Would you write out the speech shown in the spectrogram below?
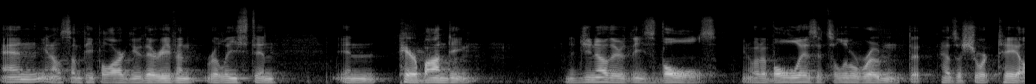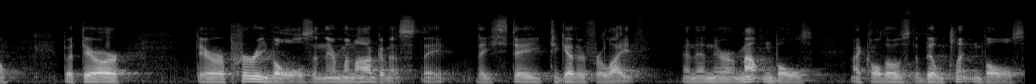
and you know, some people argue they're even released in, in pair bonding. Did you know there are these voles? You know what a vole is? It's a little rodent that has a short tail. But there are, there are prairie voles, and they're monogamous. They, they stay together for life. And then there are mountain voles. I call those the Bill Clinton voles.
